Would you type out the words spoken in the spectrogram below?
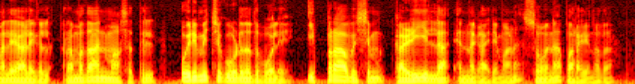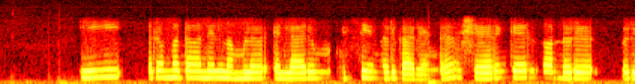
മലയാളികൾ റമദാൻ മാസത്തിൽ ഒരുമിച്ച് കൂടുന്നത് പോലെ ഇപ്രാവശ്യം കഴിയില്ല എന്ന കാര്യമാണ് സോന പറയുന്നത്. ഈ റമദാനിൽ നമ്മൾ എല്ലാവരും മിസ് ചെയ്യുന്ന ഒരു കാര്യമുണ്ട്. ഷെയറിംഗ് കെയർ എന്ന് പറഞ്ഞൊരു ഒരു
